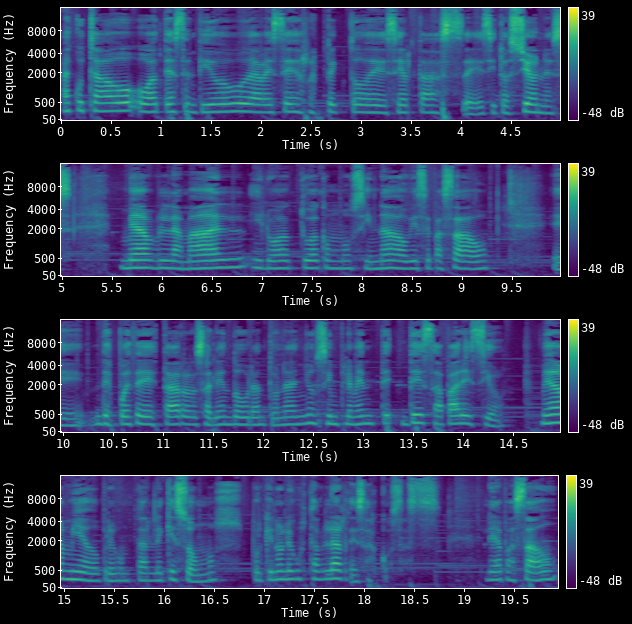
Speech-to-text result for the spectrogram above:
¿Has escuchado o te has sentido a veces respecto de ciertas eh, situaciones? Me habla mal y luego actúa como si nada hubiese pasado. Eh, después de estar saliendo durante un año, simplemente desapareció. Me da miedo preguntarle qué somos porque no le gusta hablar de esas cosas. ¿Le ha pasado?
